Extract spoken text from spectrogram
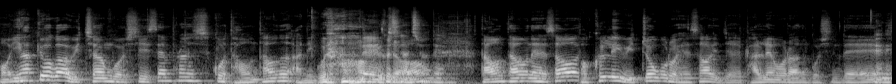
어, 이 학교가 위치한 곳이 샌프란시스코 다운타운은 아니고요. 네? 않죠. 네. 다운타운에서 버클리 위쪽으로 해서 이제 발레오라는 곳인데 네네.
